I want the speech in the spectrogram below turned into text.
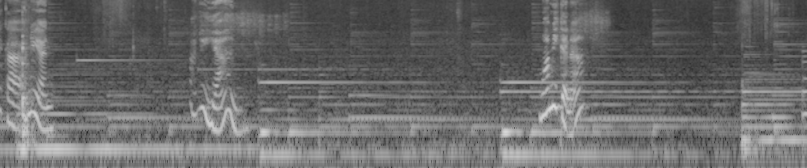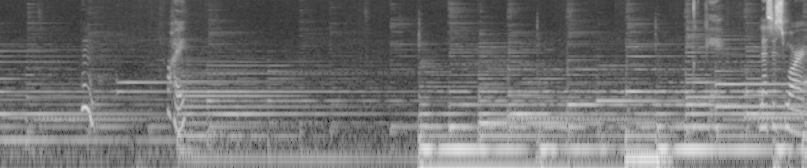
Teka, ano yan? Ano yan? Mami ka na? Hmm. Okay. Okay. Francis Moore.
